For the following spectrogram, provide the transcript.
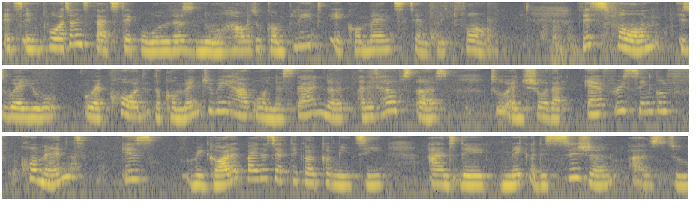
it's important that stakeholders know how to complete a comment template form. This form is where you record the comment you may have on the standard and it helps us to ensure that every single comment is regarded by the technical committee and they make a decision as to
